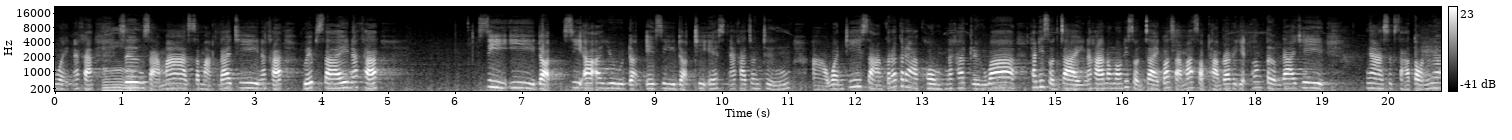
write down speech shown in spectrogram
ด้วยนะคะ อืม ซึ่งสามารถสมัครได้ที่นะคะ เว็บไซต์นะคะ ce.cru.ac.th นะคะจนถึงอ่าวันที่ 3 กรกฎาคมนะคะหรือว่าท่านที่สนใจนะคะ น้องๆที่สนใจก็สามารถสอบถามรายละเอียดเพิ่มเติมได้ที่ งานศึกษาต่อเนื่อง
